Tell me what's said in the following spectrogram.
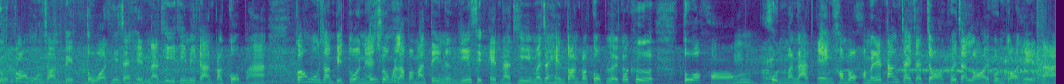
ดูกล้องวงจรปิดตัวที่จะเห็นนาทีที่มีการประกบอะฮะกล้องวงจรปิดตัวเนี้ยช่วงเวลาประมาณตีหนึ่งยีนาทีมันจะเห็นตอนประกบเลยก็คือ ตัวของคุณมนัทเองเขาบอกเขาไม่ได้ตั้งใจจะจอดเพื่อจะรอให้คนก่อเหตุนะ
